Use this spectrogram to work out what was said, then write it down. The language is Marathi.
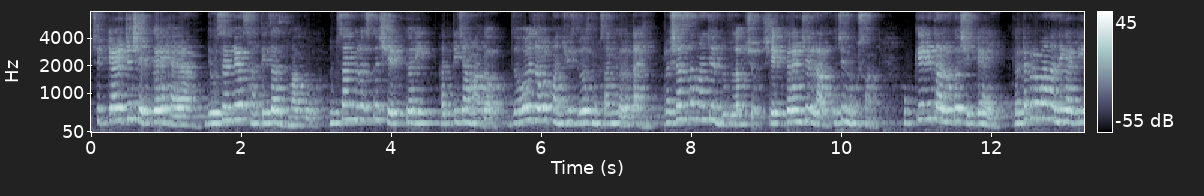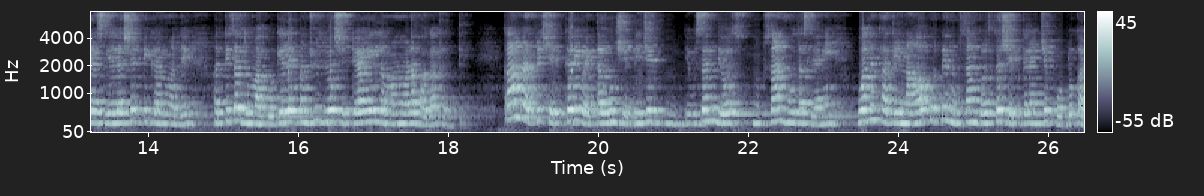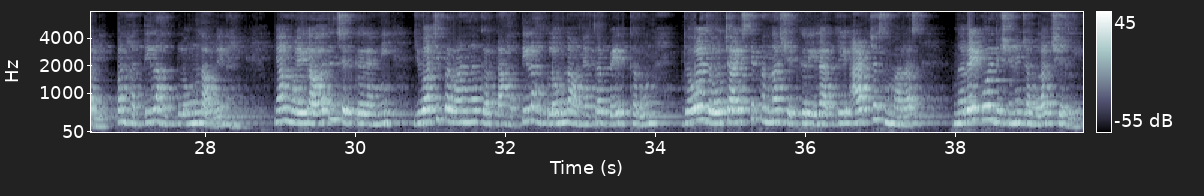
शिट्याळीचे शेतकरी हैराण. दिवसेंदिवस हत्तीचा धुमाकूळ. नुकसानग्रस्त शेतकरी हत्तीच्या मागावर. जवळजवळ पंचवीस दिवस नुकसान करत आहे. प्रशासनाचे दुर्लक्ष. शेतकऱ्यांचे लाखोचे नुकसान. हुक्केरी तालुका शिट्याळी. घटप्रमाण नदीकाठी असलेल्या शेतपिकांमध्ये हत्तीचा धुमाकूळ. गेले पंचवीस दिवस शिट्याळी लमनवाडा भागात हत्ती. काल रात्री शेतकरी वैतागून शेतीचे दिवसेंदिवस नुकसान होत असल्याने वन खाते नावापुरते नुकसानग्रस्त शेतकऱ्यांचे फोटो काढले. पण हत्तीला हकलवून लावले नाही. यामुळे गावातील शेतकऱ्यांनी जीवाची पर्वा न करता हत्तीला हकलवून लावण्याचा बेत ठरवून जवळजवळ चाळीस ते पन्नास शेतकरी रात्री आठच्या सुमारास नरेकोळ दिशेने जंगलात शिरले.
